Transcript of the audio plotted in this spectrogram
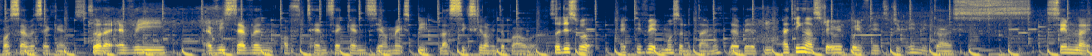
for 7 seconds. So like every every 7 of 10 seconds your max speed plus 6 km per hour. So this will activate most of the time eh, the ability. I think I'll straight away put Infinity Chip in because same like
